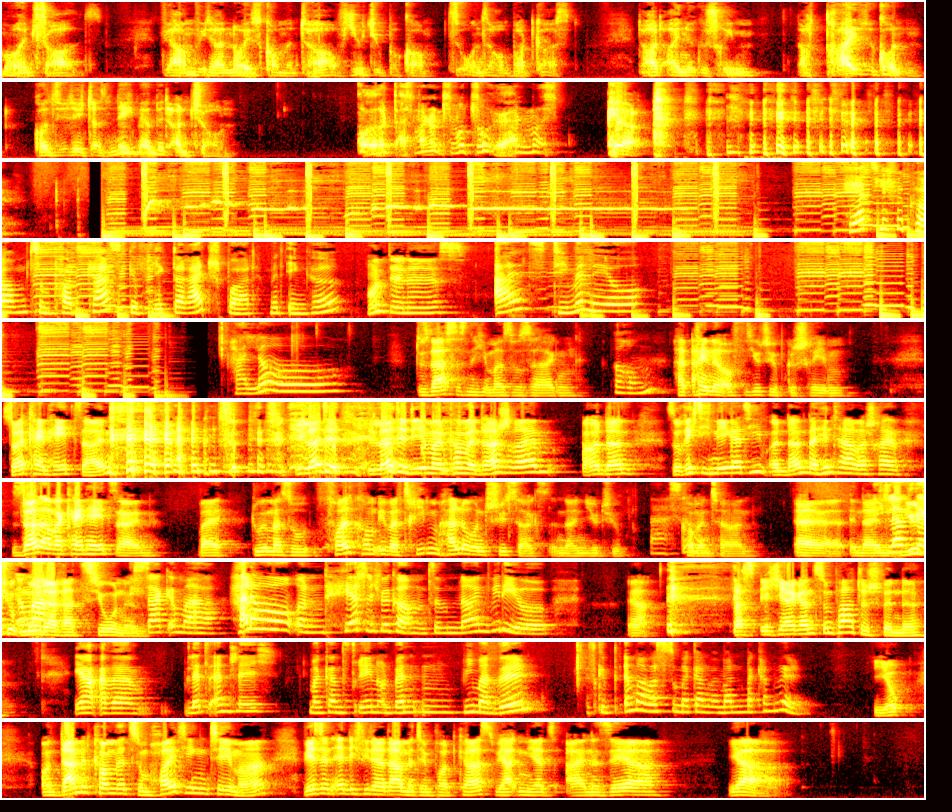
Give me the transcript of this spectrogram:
Moin Charles, wir haben wieder ein neues Kommentar auf YouTube bekommen zu unserem Podcast. Da hat eine geschrieben, nach drei Sekunden konnte sie sich das nicht mehr mit anschauen. Gut, dass man uns nur zuhören muss. Ja. Herzlich willkommen zum Podcast Gepflegter Reitsport mit Inke Und Dennis. als Team Leo. Hallo. Du darfst das nicht immer so sagen. Warum? Hat eine auf YouTube geschrieben. Soll kein Hate sein. die Leute, die Leute, die immer einen Kommentar schreiben und dann so richtig negativ und dann dahinter aber schreiben, soll aber kein Hate sein. Weil du immer so vollkommen übertrieben Hallo und Tschüss sagst in deinen Ach so. YouTube-Kommentaren. Äh, in deinen YouTube-Moderationen. Ich sag immer Hallo und herzlich willkommen zum neuen Video. Ja. Was ich ja ganz sympathisch finde. Ja, aber letztendlich, man kann es drehen und wenden, wie man will. Es gibt immer was zu meckern, wenn man meckern will. Jo. Und damit kommen wir zum heutigen Thema. Wir sind endlich wieder da mit dem Podcast. Wir hatten jetzt eine sehr, ja,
